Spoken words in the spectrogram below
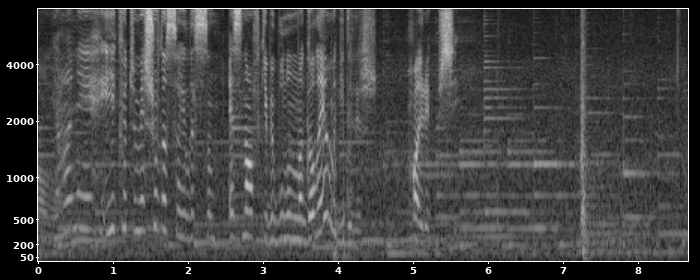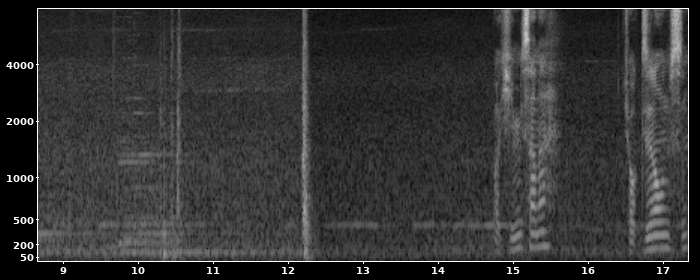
Allah. Yani iyi kötü meşhur da sayılırsın. Esnaf gibi bununla galaya mı gidilir? Hayret bir şey. Bakayım bir sana. Çok güzel olmuşsun.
